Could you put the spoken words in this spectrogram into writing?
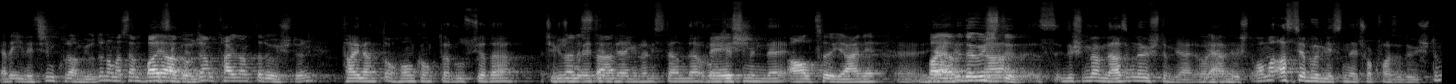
ya da iletişim kuramıyordun ama sen bayağı bir Kesinlikle. hocam Tayland'da dövüştün. Tayland'da, Hong Kong'da, Rusya'da, Çek Yunanistan, Cumhuriyeti'nde, Yunanistan'da, Rum 5, kesiminde 6 yani e, bayağı yani bir dövüştün. s- düşünmem lazım dövüştüm yani. Bayağı Yani. dövüştüm. Ama Asya bölgesinde çok fazla dövüştüm.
